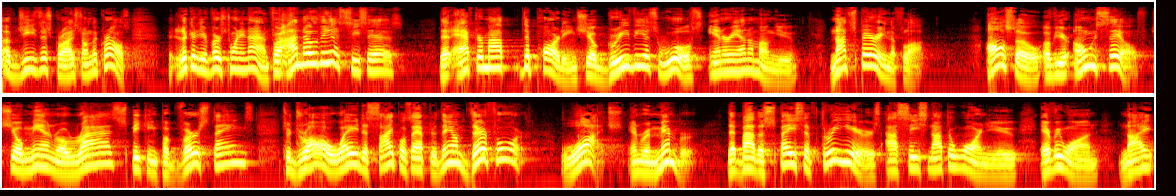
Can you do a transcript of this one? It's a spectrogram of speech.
of Jesus Christ on the cross. Look at your verse 29. For I know this, he says, that after my departing shall grievous wolves enter in among you, not sparing the flock. Also, of your own self shall men arise, speaking perverse things, to draw away disciples after them. Therefore, watch and remember that by the space of three years I cease not to warn you, every one, night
